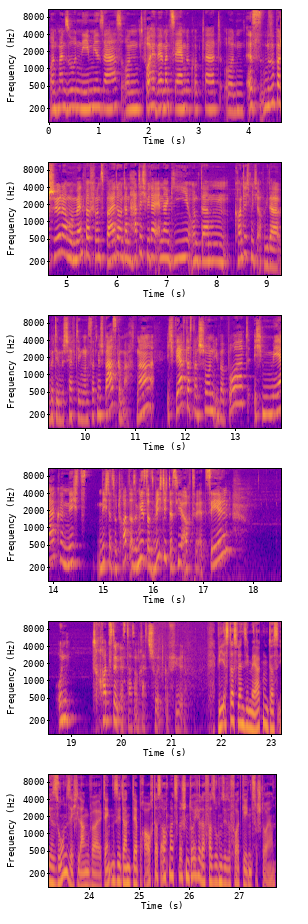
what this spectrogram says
und mein Sohn neben mir saß und vorher Feuerwehrmann Sam geguckt hat und es ein super schöner Moment war für uns beide und dann hatte ich wieder Energie und dann konnte ich mich auch wieder mit dem beschäftigen und es hat mir Spaß gemacht. Ne? Ich werfe das dann schon über Bord, ich merke nichts, nichtsdestotrotz, also mir ist das wichtig, das hier auch zu erzählen und trotzdem ist da so ein Restschuldgefühl. Wie ist das, wenn Sie merken, dass Ihr Sohn sich langweilt? Denken Sie dann, der braucht das auch mal zwischendurch oder versuchen Sie sofort gegenzusteuern?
